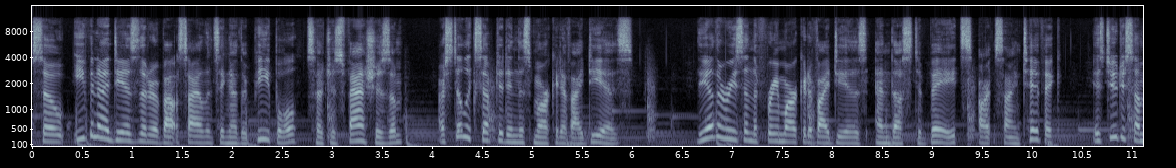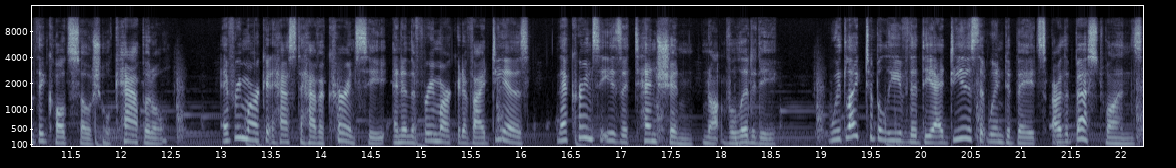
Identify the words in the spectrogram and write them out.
So, even ideas that are about silencing other people, such as fascism, are still accepted in this market of ideas. The other reason the free market of ideas, and thus debates, aren't scientific is due to something called social capital. Every market has to have a currency, and in the free market of ideas, that currency is attention, not validity. We'd like to believe that the ideas that win debates are the best ones,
